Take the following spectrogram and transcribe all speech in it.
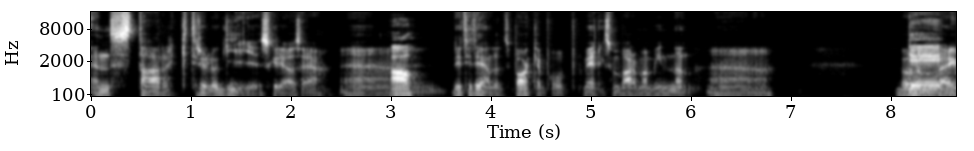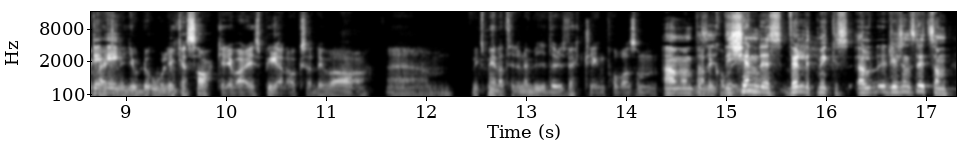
en stark trilogi skulle jag säga. Eh, Ja. Det tittar jag ändå tillbaka på med liksom varma minnen. Uh, och Det- de ver- det är- verkligen gjorde olika saker i varje spel också. Det var ehm, liksom hela tiden en vidareutveckling på vad som Ja, men precis. Det kändes väldigt mycket, det känns lite som,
